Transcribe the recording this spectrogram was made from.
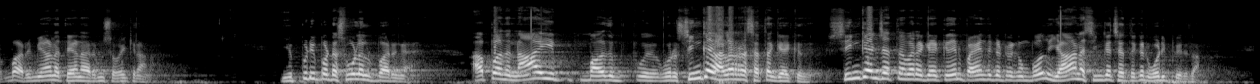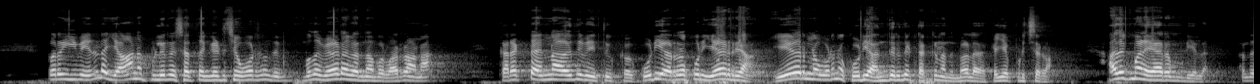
ரொம்ப அருமையான தேனை அரும்பி சுவைக்கிறான். எப்படிப்பட்ட சூழல் பாருங்கள் அப்போ அந்த நாய் அது ஒரு சிங்கம் அலற சத்தம் கேட்குது சிங்கம் சத்தம் வேறு கேட்குதுன்னு பயந்துக்கிட்டு இருக்கும்போது யானை சிங்க சத்தக்கிட்டு ஓடி போயிருதான். பிறகு இவன் என்னடா யானை பிள்ளைற சத்தம் கடிச்சு ஒரு அந்த முதல் வேட வேறு நம்பர் வர்றானா? கரெக்டாக என்ன ஆகுது? இவன் கொடி அறுறப்போன்னு ஏறுறான். ஏறின உடனே கொடி அந்திருந்து டக்குன்னு அந்த மேலே கையை பிடிச்சிடறான். அதுக்கு மேலே ஏற முடியலை. அந்த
